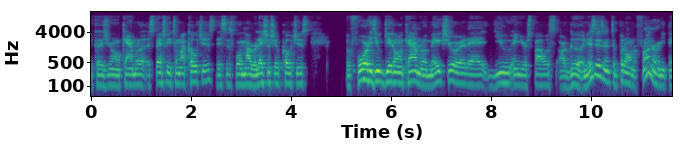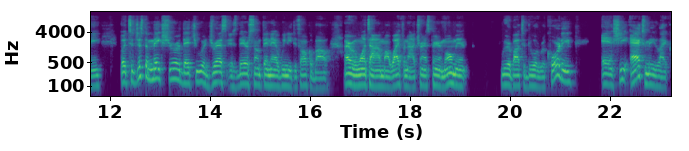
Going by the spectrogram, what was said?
because you're on camera, especially to my coaches. This is for my relationship coaches. Before you get on camera, make sure that you and your spouse are good. And this isn't to put on a front or anything, but to just to make sure that you address is there something that we need to talk about. I remember one time my wife and I, transparent moment, we were about to do a recording, and she asked me like,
